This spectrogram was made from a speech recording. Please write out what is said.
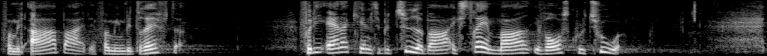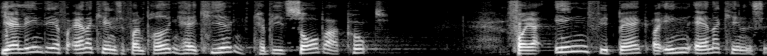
for mit arbejde, for mine bedrifter. Fordi anerkendelse betyder bare ekstremt meget i vores kultur. Ja, alene det at få anerkendelse for en prædiken her i kirken kan blive et sårbart punkt. For jeg ingen feedback og ingen anerkendelse,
